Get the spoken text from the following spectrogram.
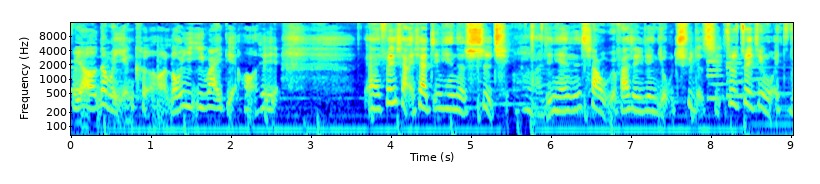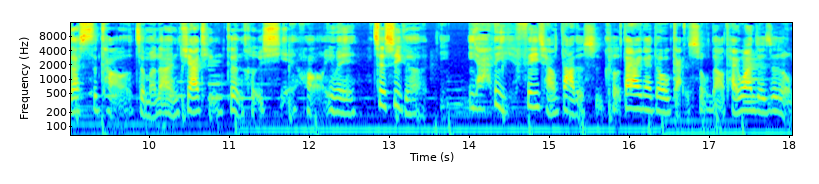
不要那么严苛哈，容易意外一点哈，谢谢。来分享一下今天的事情啊，今天上午有发生一件有趣的事，就最近我一直在思考怎么让家庭更和谐哈，因为这是一个压力非常大的时刻，大家应该都有感受到台湾的这种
